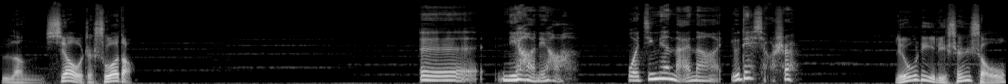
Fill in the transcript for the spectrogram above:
冷笑着说道：“呃，你好，你好。”我今天来呢，有点小事儿。刘丽丽伸手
